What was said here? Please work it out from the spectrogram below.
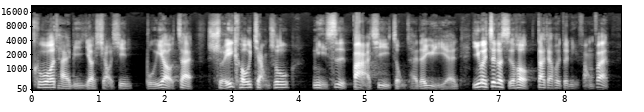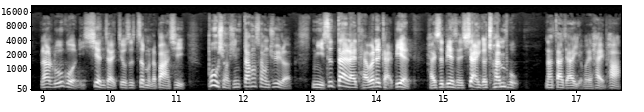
郭台铭要小心，不要再随口讲出你是霸气总裁的语言，因为这个时候大家会对你防范。那如果你现在就是这么的霸气，不小心当上去了，你是带来台湾的改变，还是变成下一个川普？那大家也会害怕。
